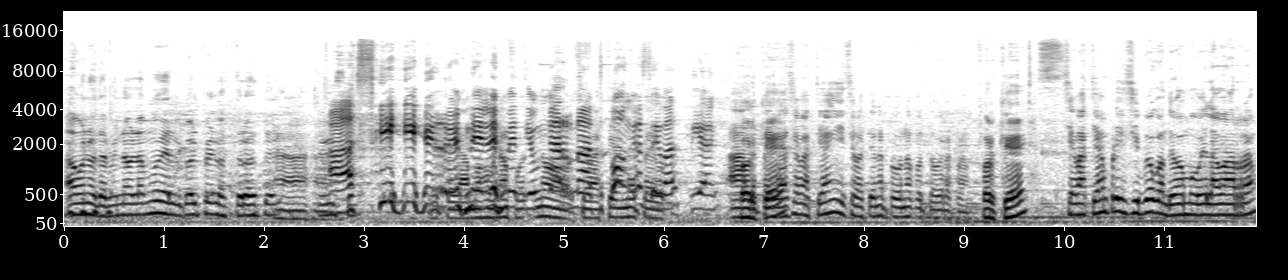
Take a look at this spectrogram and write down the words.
Ah, bueno, también hablamos del golpe en los trostes. Ajá. Ah, sí, pegamos René le una fo- metió un no, le a pegó. Sebastián. Ah, ¿Por le pegué qué? a Sebastián y Sebastián le pegó una fotógrafa. ¿Por qué? Sebastián al principio cuando iba a mover la barra,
